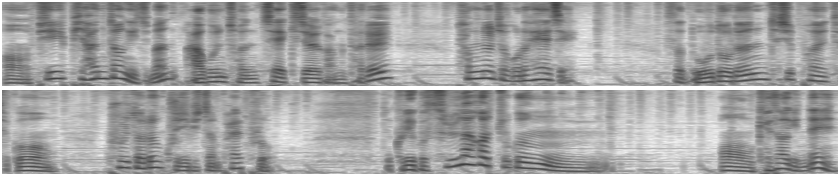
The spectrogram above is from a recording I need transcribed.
어, PVP 한정이지만 아군 전체 기절 강타를 확률적으로 해제. 그래서 노돌은 70%고 풀돌은 92.8% 그리고 슬라가 조금 어 개사기인데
